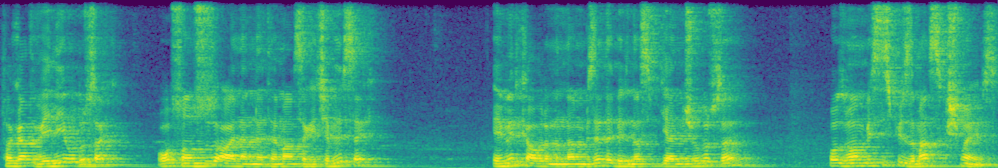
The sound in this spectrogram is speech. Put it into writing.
Fakat veli olursak o sonsuz alemle temasa geçebilirsek, emir kavramından bize de bir nasip gelmiş olursa, o zaman biz hiçbir zaman sıkışmayız.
